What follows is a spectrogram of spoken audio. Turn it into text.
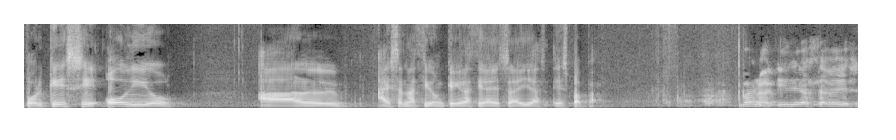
¿Por qué ese odio a esa nación que gracias a ella es papa? Bueno, aquí ya sabes,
